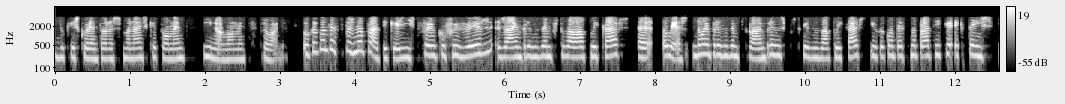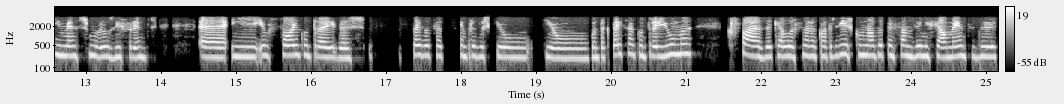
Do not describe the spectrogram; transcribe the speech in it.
do que as 40 horas semanais que atualmente e normalmente se trabalha. O que acontece depois na prática, e isto foi o que eu fui ver, já há empresas em Portugal a aplicar, uh, aliás, não empresas em Portugal, empresas portuguesas a aplicar, e o que acontece na prática é que tens imensos modelos diferentes, uh, e eu só encontrei das seis ou sete empresas que eu, que eu contactei, só encontrei uma que faz aquela semana de quatro dias, como nós a pensámos inicialmente, de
